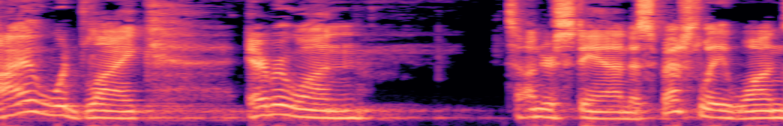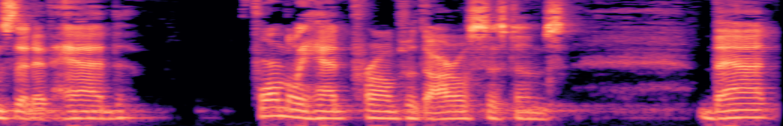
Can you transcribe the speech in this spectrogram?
I would like everyone to understand, especially ones that have had formerly had problems with RO systems, that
